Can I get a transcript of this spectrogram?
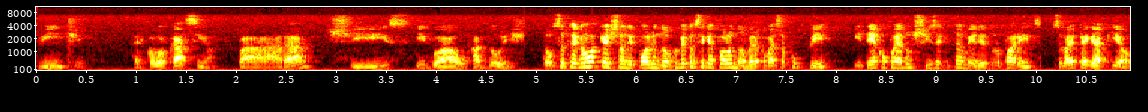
20. Aí colocar assim, ó, para x igual a 2. Então, se você pegar uma questão de polinômio, como é que eu sei que é polinômio? Ela começa por p. E tem acompanhado um x aqui também, dentro do parênteses. Você vai pegar aqui, ó,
